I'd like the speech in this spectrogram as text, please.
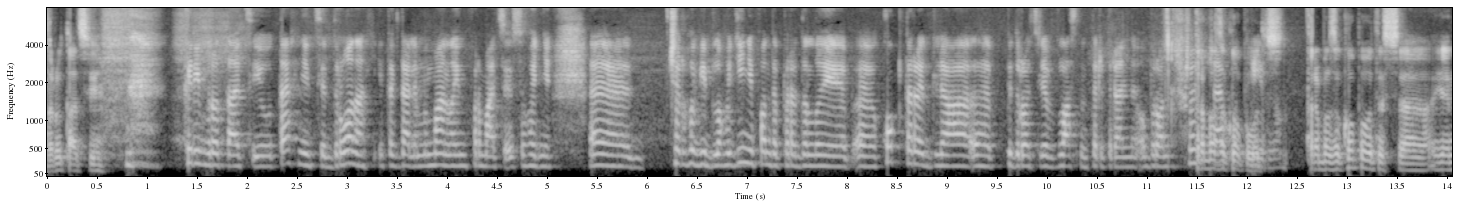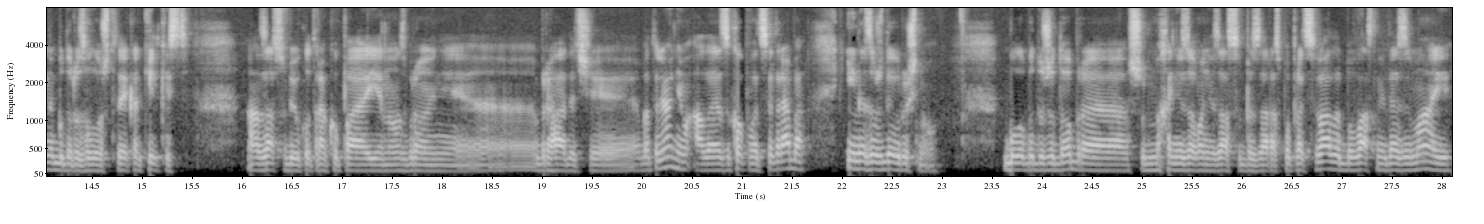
Ротації. Крім ротації у техніці, дронах і так далі. Ми мали інформацію сьогодні. Е, Чергові благодійні фонди передали е, коптери для е, підрозділів власне територіальної оборони. Що Треба закопуватися. потрібно? Треба закопуватися. Я не буду розголошувати, яка кількість засобів, котра купає є на озброєнні е, бригади чи батальйонів, але закопуватися треба і не завжди вручну. Було би дуже добре, щоб механізовані засоби зараз попрацювали, бо власне йде зима, і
